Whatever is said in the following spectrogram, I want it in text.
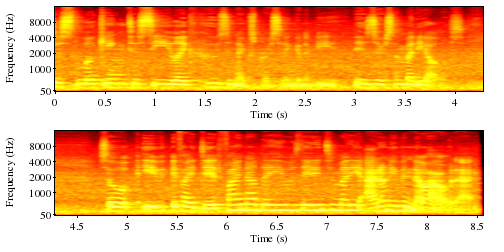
just looking to see like who's the next person going to be is there somebody else so if, if i did find out that he was dating somebody i don't even know how i would act.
